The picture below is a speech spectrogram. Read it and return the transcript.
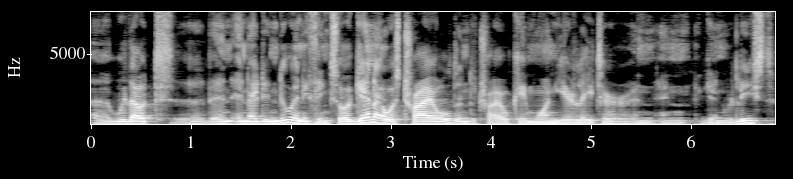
uh, without uh, and, and I didn't do anything. So again I was trialed and the trial came one year later and, and again released.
